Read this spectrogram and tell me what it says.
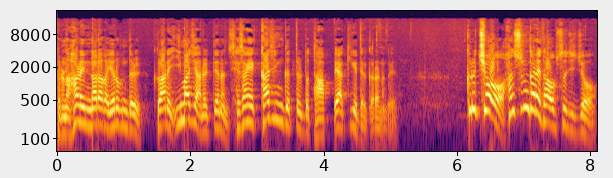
그러나 하나님 나라가 여러분들 그 안에 임하지 않을 때는 세상에 가진 것들도 다 빼앗기게 될 거라는 거예요. 그렇죠. 한순간에 다 없어지죠.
